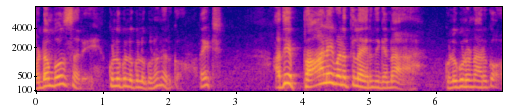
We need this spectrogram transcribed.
உடம்பும் சரி குழு குழு குழு குழுன்னு இருக்கும் ரைட் அதே பாலைவனத்தில் இருந்தீங்கன்னா குழு குளுன்னா இருக்கும்.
